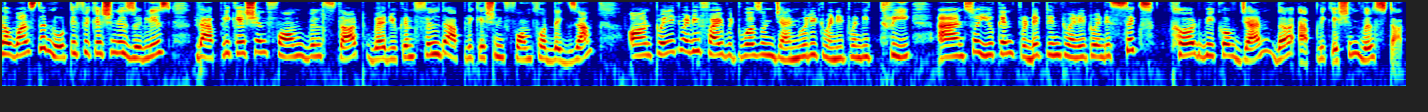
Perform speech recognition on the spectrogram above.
Now once the notification is released the application form will start where you can fill the application form for the exam. On 2025, it was on January 2023 and so you can predict in 2026, third week of Jan, the application will start.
